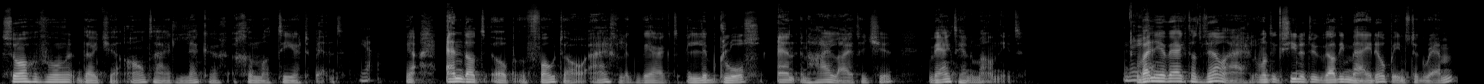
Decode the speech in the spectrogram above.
zorg ervoor dat je altijd lekker gematteerd bent. ja. Ja, en dat op een foto eigenlijk werkt lipgloss en een highlightertje werkt helemaal niet. Nee, Wanneer werkt dat wel eigenlijk? Want ik zie natuurlijk wel die meiden op Instagram.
